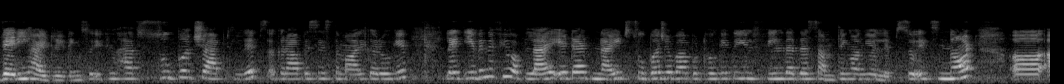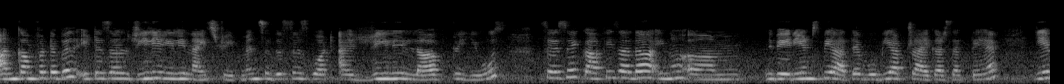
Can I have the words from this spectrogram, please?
very hydrating so if you have super chapped lips अगर आप इसे इस्तेमाल करोगे। Like even if you apply it at night सुबह जब आप उठोगे तो you'll feel that there something on your lips so it's not uncomfortable it is a really really nice treatment so this is what I really love to use so इसमें काफ़ी ज़्यादा यू नो वेरिएंट्स भी आते हैं, वो भी आप ट्राई कर सकते हैं। ये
